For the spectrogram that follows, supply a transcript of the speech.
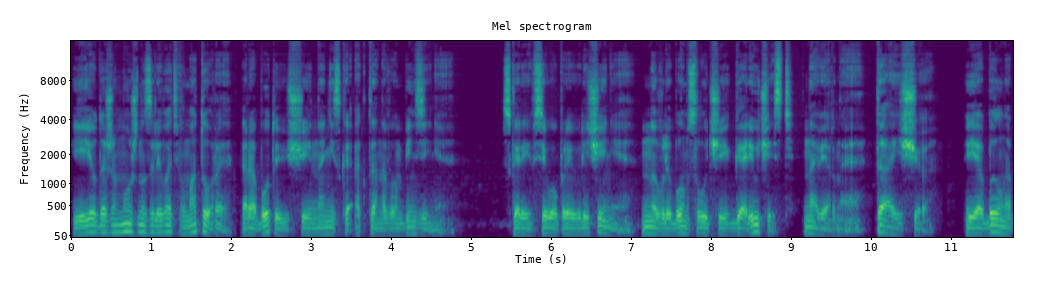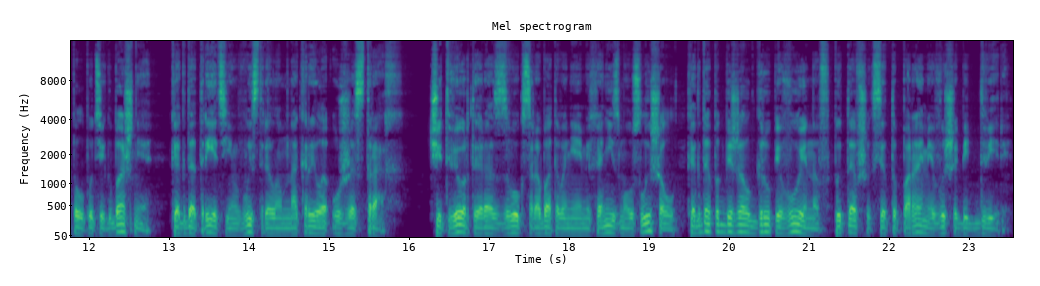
Ее даже можно заливать в моторы, работающие на низкооктановом бензине. Скорее всего, преувеличение, но в любом случае горючесть, наверное, та еще. Я был на полпути к башне, когда третьим выстрелом накрыло уже страх. Четвертый раз звук срабатывания механизма услышал, когда подбежал к группе воинов, пытавшихся топорами вышибить дверь.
